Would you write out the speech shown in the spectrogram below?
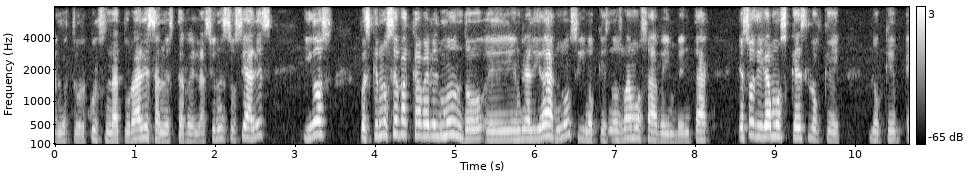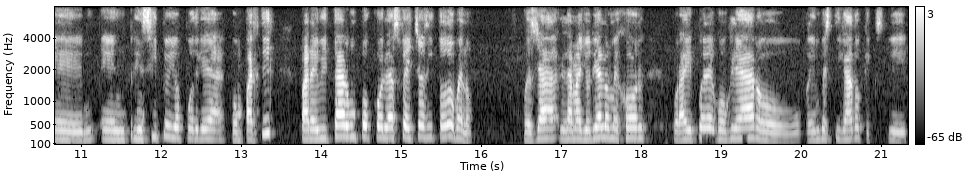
a nuestros recursos naturales, a nuestras relaciones sociales, y dos, pues que no se va a acabar el mundo eh, en realidad, ¿no? Sino que nos vamos a reinventar. Eso digamos que es lo que, lo que eh, en principio yo podría compartir para evitar un poco las fechas y todo. Bueno, pues ya la mayoría a lo mejor por ahí puede googlear o ha investigado que eh,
